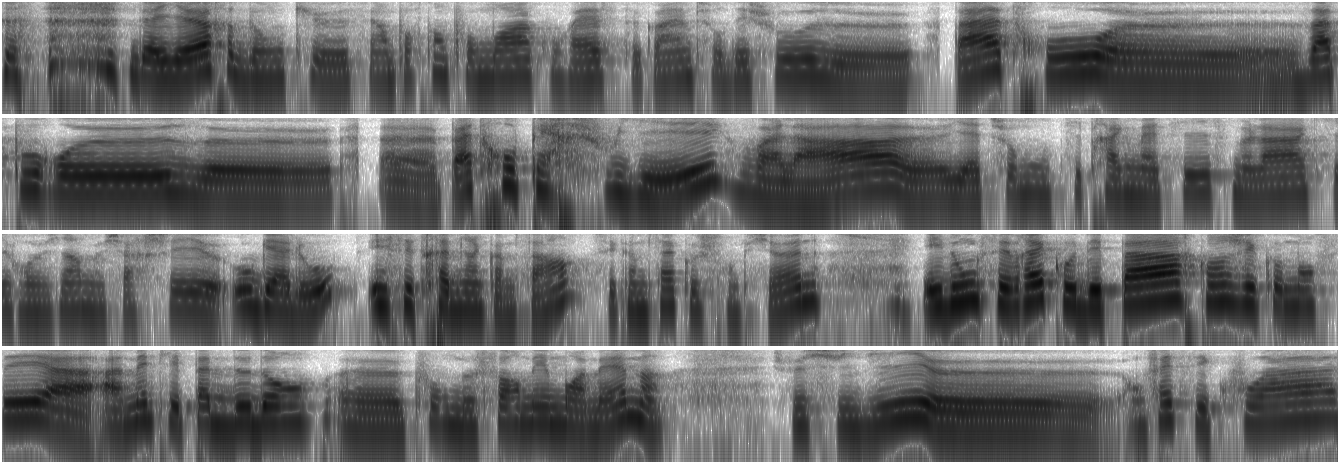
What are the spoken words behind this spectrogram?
d'ailleurs. Donc euh, c'est important pour moi qu'on reste quand même sur des choses euh, pas trop euh, vaporeuses, pas trop perchouillées. Voilà, il y a toujours mon petit pragmatisme là qui revient me chercher au galop. Et c'est très bien comme ça, c'est comme ça que je fonctionne. Et donc c'est vrai qu'au départ, quand j'ai commencé à, mettre les pattes dedans pour me former moi-même, je me suis dit, euh, en fait, c'est quoi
